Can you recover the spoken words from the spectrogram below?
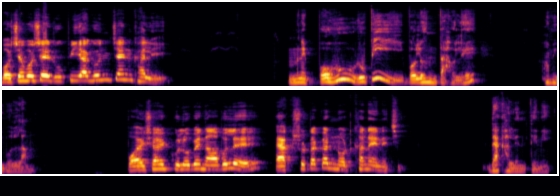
বসে বসে রুপিয়া গুনছেন খালি। মানে বহু রুপি বলুন তাহলে? আমি বললাম। পয়সায় কুলোবে না বলে একশো টাকার নোটখানা এনেছি। দেখালেন তিনি।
